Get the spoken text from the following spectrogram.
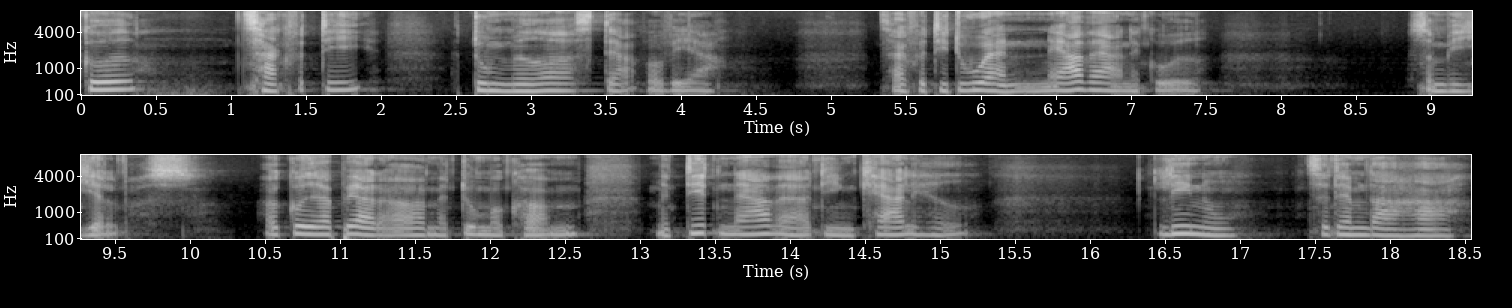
Gud, tak fordi du møder os der, hvor vi er. Tak fordi du er en nærværende Gud, som vil hjælpe os. Og Gud, jeg beder dig om, at du må komme med dit nærvær og din kærlighed lige nu til dem, der har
